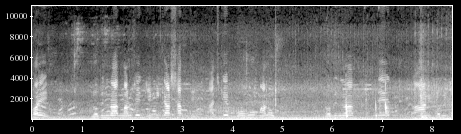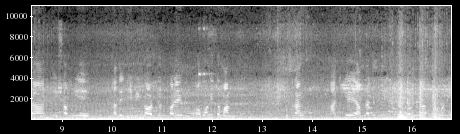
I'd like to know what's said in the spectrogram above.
ঘরে রবীন্দ্রনাথ মানুষের জীবিকার স্বার্থে আজকে বহু মানুষ রবীন্দ্রনাথের গান, কবিতা এইসব নিয়ে তাদের জীবিকা অর্জন করে অগণিত মানুষ। সুতরাং আজকে আমরা যদি রবীন্দ্রনাথকে বলি,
